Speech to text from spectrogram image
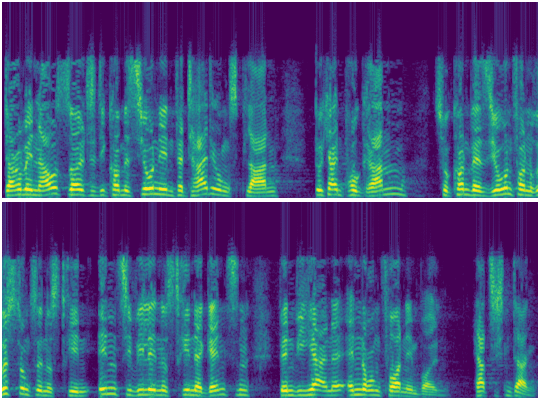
darüber hinaus sollte die kommission den verteidigungsplan durch ein programm zur konversion von rüstungsindustrien in zivile industrien ergänzen wenn wir hier eine änderung vornehmen wollen. herzlichen dank!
